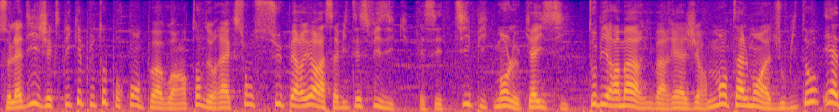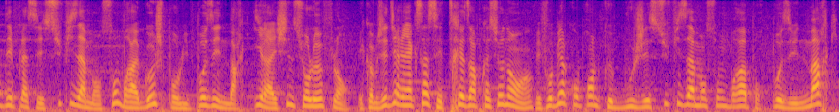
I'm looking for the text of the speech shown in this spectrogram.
Cela dit, j'expliquais plutôt pourquoi on peut avoir un temps de réaction supérieur à sa vitesse physique, et c'est typiquement le cas ici. Tobirama arrive à réagir mentalement à Jubito et à déplacer suffisamment son bras gauche pour lui poser une marque Iraishin sur le flanc. Et comme j'ai dit, rien que ça, c'est très impressionnant, hein. mais faut bien comprendre que bouger suffisamment son bras pour poser une marque,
